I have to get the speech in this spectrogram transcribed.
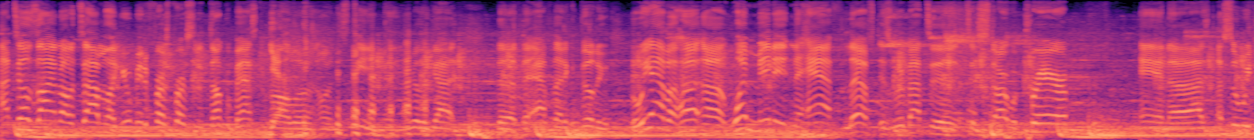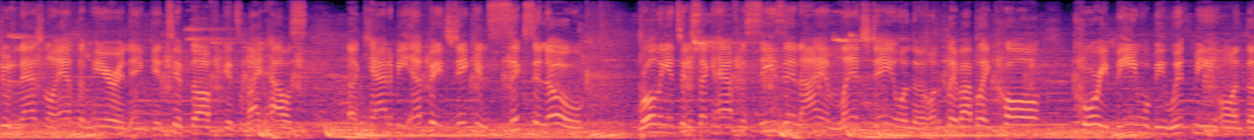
I tell Zion all the time, like you'll be the first person to dunk a basketball yeah. on, on this team. You really got the, the athletic ability. But we have a uh, one minute and a half left as we're about to, to start with prayer. And uh, I assume we do the national anthem here and, and get tipped off against Lighthouse Academy. FH Jenkins 6 and 0 rolling into the second half of the season. I am Lance J on the on the play-by-play call. Corey Bean will be with me on the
